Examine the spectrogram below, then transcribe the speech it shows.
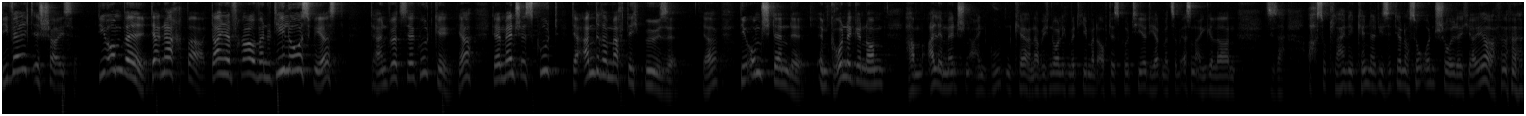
Die Welt ist scheiße. Die Umwelt, der Nachbar, deine Frau, wenn du die los wirst, dann wird es dir gut gehen. Ja? Der Mensch ist gut, der andere macht dich böse. Ja? Die Umstände, im Grunde genommen, haben alle Menschen einen guten Kern. Habe ich neulich mit jemand auch diskutiert, die hat mir zum Essen eingeladen. Sie sagt, ach, so kleine Kinder, die sind ja noch so unschuldig. Ja, ja,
